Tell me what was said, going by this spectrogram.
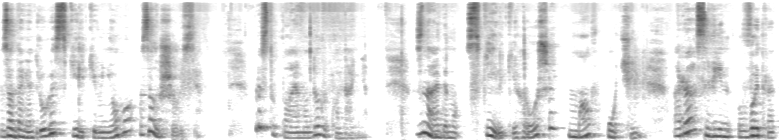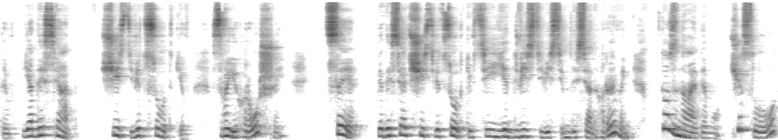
Завдання друге, скільки в нього залишилося. Приступаємо до виконання. Знайдемо, скільки грошей мав учень. Раз він витратив 56% своїх грошей, це 56% цієї 280 гривень, то знайдемо число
